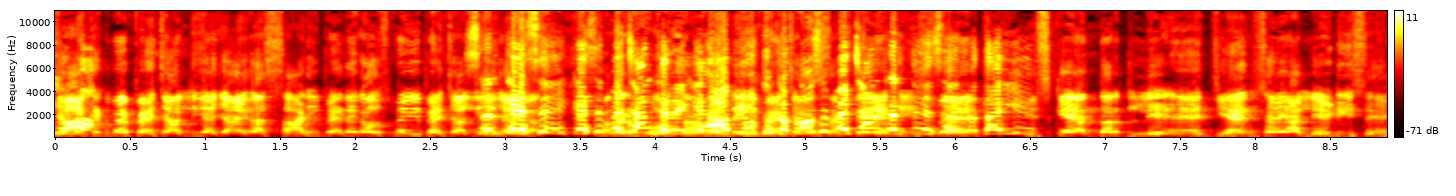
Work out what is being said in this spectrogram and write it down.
जैकेट में पहचान लिया जाएगा साड़ी पहनेगा उसमें भी पहचान लिया जाएगा। कैसे- कैसे मगर पहचान करेंगे? आप नहीं लोग तो कपड़ों से सकते पहचान करते हैं, सर, बताइए। इसके अंदर जेंट्स है या लेडीज़ है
